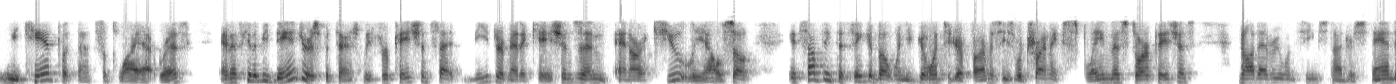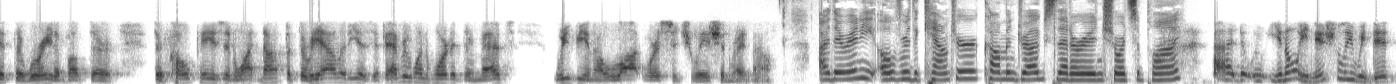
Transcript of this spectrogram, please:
we can put that supply at risk and it's going to be dangerous potentially for patients that need their medications and and are acutely ill. So it's something to think about when you go into your pharmacies. We're trying to explain this to our patients not everyone seems to understand it. They're worried about their their copays and whatnot. But the reality is, if everyone hoarded their meds, we'd be in a lot worse situation right now. Are there any over the counter common drugs that are in short supply? Uh, you know, initially we did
